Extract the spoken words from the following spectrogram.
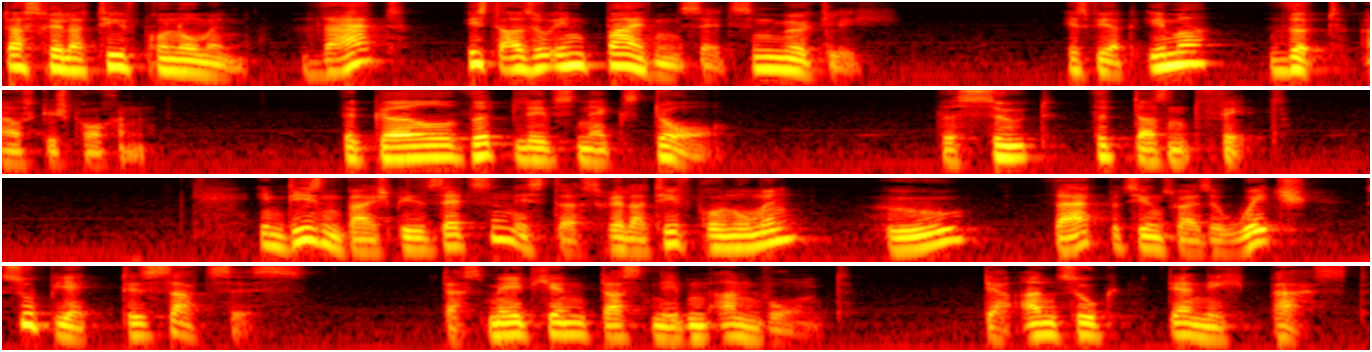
Das Relativpronomen that ist also in beiden Sätzen möglich. Es wird immer that ausgesprochen. The girl that lives next door. The suit that doesn't fit. In diesen Beispielsätzen ist das Relativpronomen who, that bzw. which Subjekt des Satzes. Das Mädchen, das nebenan wohnt. Der Anzug, der nicht passt.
